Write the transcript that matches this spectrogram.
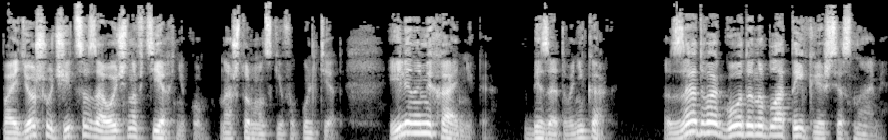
пойдешь учиться заочно в техникум, на штурманский факультет, или на механика. Без этого никак. За два года наблатыкаешься с нами.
